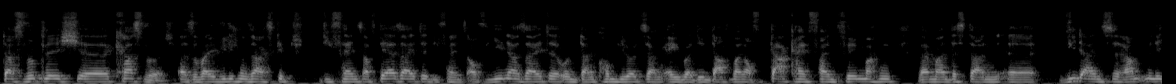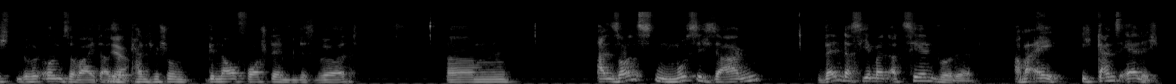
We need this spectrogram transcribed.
das wirklich äh, krass wird. Also, weil, wie du schon sagst, es gibt die Fans auf der Seite, die Fans auf jener Seite und dann kommen die Leute und sagen, ey, über den darf man auf gar keinen Fall einen Film machen, weil man das dann äh, wieder ins Rampenlicht und so weiter. Also Ja. kann ich mir schon genau vorstellen, wie das wird. Ähm, ansonsten muss ich sagen, wenn das jemand erzählen würde, aber ey, ich ganz ehrlich,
